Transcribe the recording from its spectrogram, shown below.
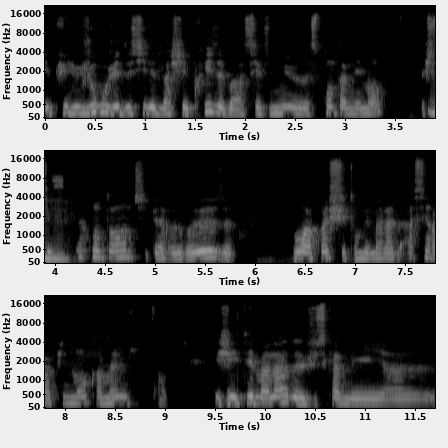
Et puis, le jour où j'ai décidé de lâcher prise, bah, c'est venu euh, spontanément. J'étais mmh super contente, super heureuse. Bon, après, je suis tombée malade assez rapidement quand même. J'ai été malade jusqu'à mes euh,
